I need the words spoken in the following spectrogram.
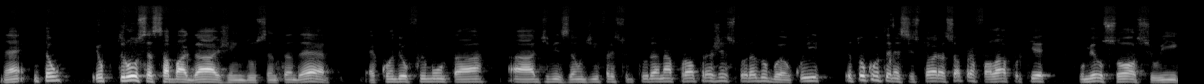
Né? Então, eu trouxe essa bagagem do Santander é, quando eu fui montar a divisão de infraestrutura na própria gestora do banco. E eu estou contando essa história só para falar, porque o meu sócio e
